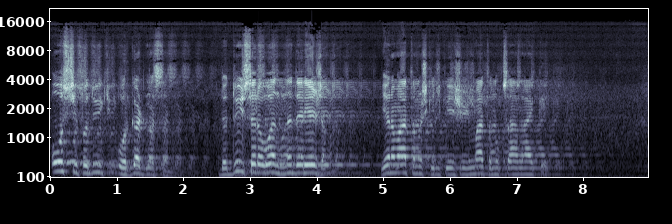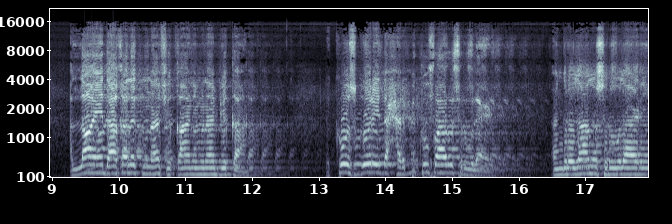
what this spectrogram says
اوس چې په دوی کې اورګډ نسم د دوی سره و نه درېږم یره ما ته مشکل پیښ ما ته نقصان راکړي الله دا خلق منافقان منافقان کوس ګوري د حربي کفارو سره ولاړي انګريزانو سره ولاړي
